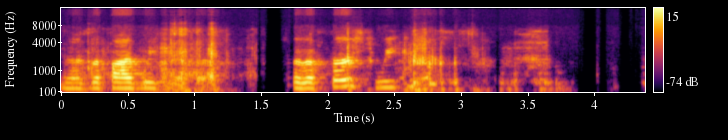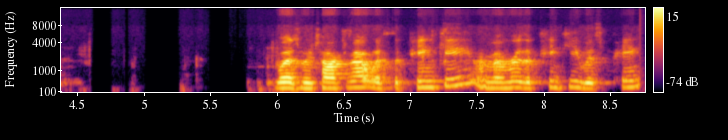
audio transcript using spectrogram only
there's the five weaknesses. So the first weakness was we talked about was the pinky. Remember the pinky was pink.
